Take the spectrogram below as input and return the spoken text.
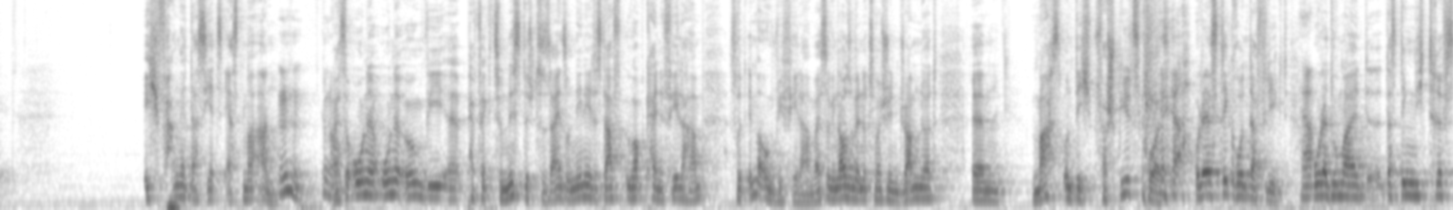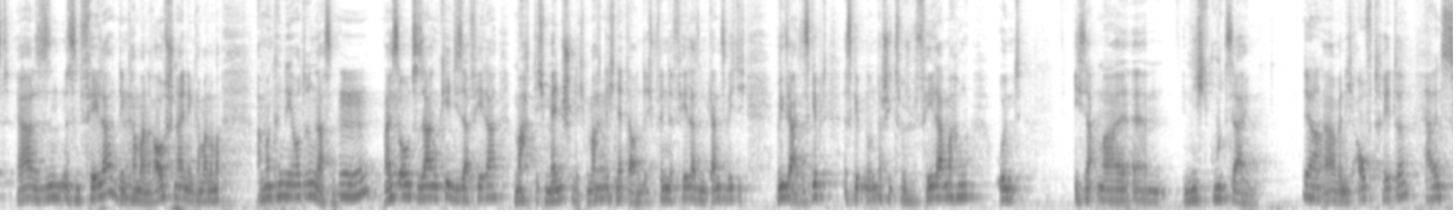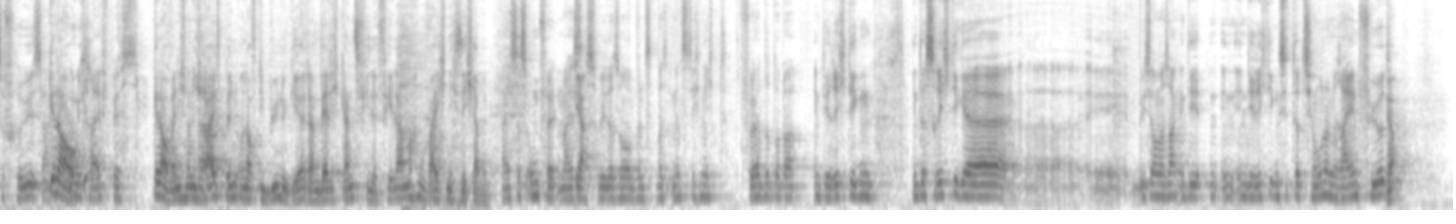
ich fange das jetzt erstmal an. genau. Weißt du, ohne, ohne irgendwie äh, perfektionistisch zu sein, so, nee, nee, das darf überhaupt keine Fehler haben. Es wird immer irgendwie Fehler haben. Weißt du, genauso, wenn du zum Beispiel den Drum-Nerd ähm, machst und dich verspielst kurz Ja. oder der Stick runterfliegt Ja. oder du mal das Ding nicht triffst. Ja, das ist ein, das ist ein Fehler, Mhm. den kann man rausschneiden, den kann man nochmal, aber man könnte ihn auch drin lassen. Mhm. Weißt du, um zu sagen, okay, dieser Fehler macht dich menschlich, macht Mhm. dich netter und ich finde, Fehler sind ganz wichtig. Wie gesagt, es gibt, es gibt einen Unterschied zwischen Fehler machen und ich sag mal, ähm, nicht gut sein. ja. Ja, wenn ich auftrete, Ja, wenn es zu früh ist, Genau. wenn du nicht reif bist. genau, wenn ich noch nicht Ja. reif bin und auf die Bühne gehe, dann werde ich ganz viele Fehler machen, weil ich nicht sicher bin. Da ist das Umfeld meistens wieder so, wenn es dich nicht fördert oder in die richtigen, in das richtige, äh, wie soll man sagen, in die, in, in, in die richtigen Situationen reinführt, Ja,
